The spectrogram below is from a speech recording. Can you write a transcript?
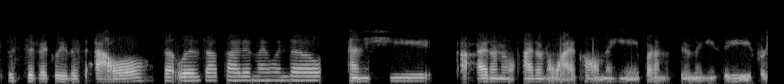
specifically this owl that lives outside of my window and he I don't know I don't know why I call him a he, but I'm assuming he's a he for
